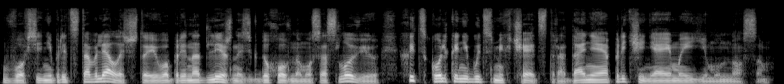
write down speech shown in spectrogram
вовсе не представлялось, что его принадлежность к духовному сословию хоть сколько-нибудь смягчает страдания, причиняемые ему носом.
